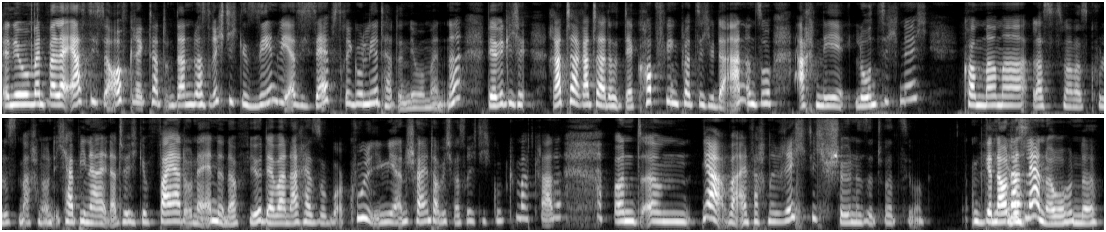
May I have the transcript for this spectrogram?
in dem Moment, weil er erst sich so aufgeregt hat und dann, du hast richtig gesehen, wie er sich selbst reguliert hat in dem Moment, ne? Der wirklich ratter, ratter, der Kopf ging plötzlich wieder an und so, ach nee, lohnt sich nicht komm Mama, lass uns mal was Cooles machen. Und ich habe ihn halt natürlich gefeiert ohne Ende dafür. Der war nachher so, boah, cool, irgendwie anscheinend habe ich was richtig gut gemacht gerade. Und ähm, ja, war einfach eine richtig schöne Situation. Und genau ja, das, das lernen eure Hunde.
